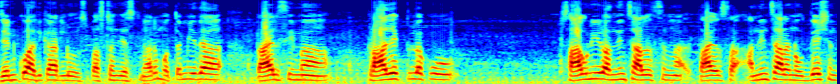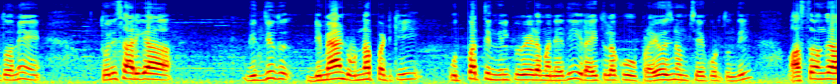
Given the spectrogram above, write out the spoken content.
జెన్కో అధికారులు స్పష్టం చేస్తున్నారు. మొత్తం మీద రాయలసీమ ప్రాజెక్టులకు సాగునీరు అందించాల్సిన అందించాలన్న ఉద్దేశంతోనే తొలిసారిగా విద్యుత్ డిమాండ్ ఉన్నప్పటికీ ఉత్పత్తి నిలిపివేయడం అనేది రైతులకు ప్రయోజనం చేకూరుతుంది. వాస్తవంగా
